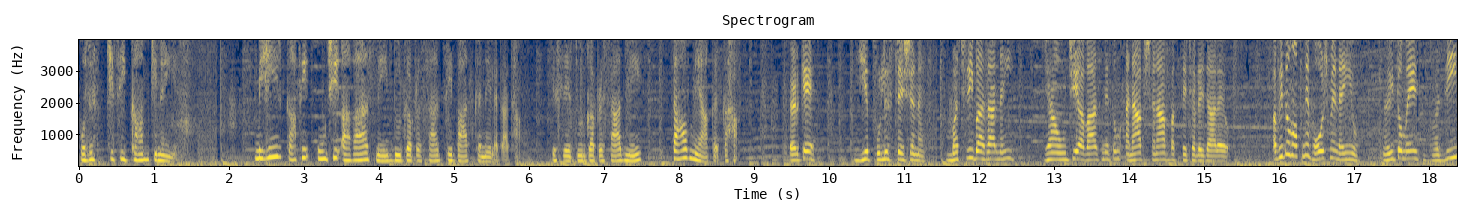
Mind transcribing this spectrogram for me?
पुलिस किसी काम की नहीं है। मिहिर काफ़ी ऊँची आवाज़ में दुर्गा प्रसाद से बात करने लगा था। इसलिए दुर्गा प्रसाद ने ताव में आकर कहा, लड़के, ये पुलिस स्टेशन है, मछली बाज़ार नहीं जहाँ ऊँची आवाज़ में तुम अनाप शनाप बकते चले जा रहे हो। अभी तुम अपने होश में नहीं हो, नहीं तो मैं इस वर्दी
